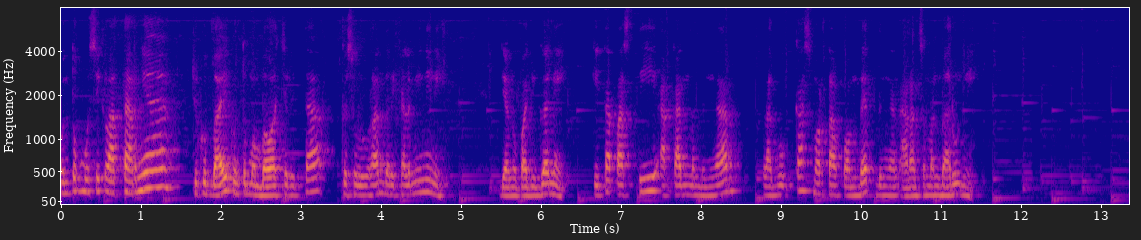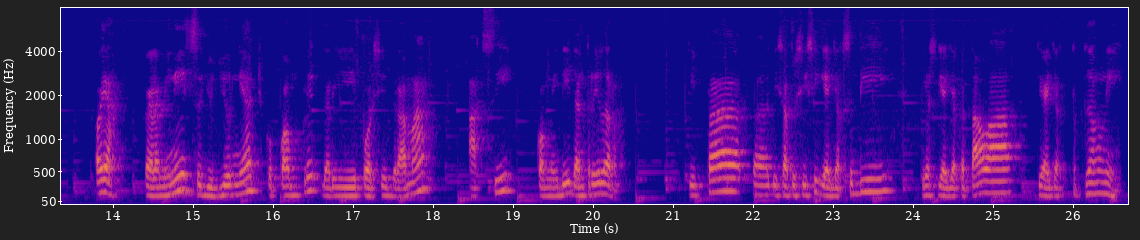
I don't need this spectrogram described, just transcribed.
Untuk musik latarnya cukup baik untuk membawa cerita keseluruhan dari film ini nih. Jangan lupa juga nih, kita pasti akan mendengar lagu khas Mortal Kombat dengan aransemen baru nih. Oh ya, film ini sejujurnya cukup komplit dari porsi drama, aksi, komedi, dan thriller. Kita uh, di satu sisi diajak sedih, terus diajak ketawa, diajak tegang nih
